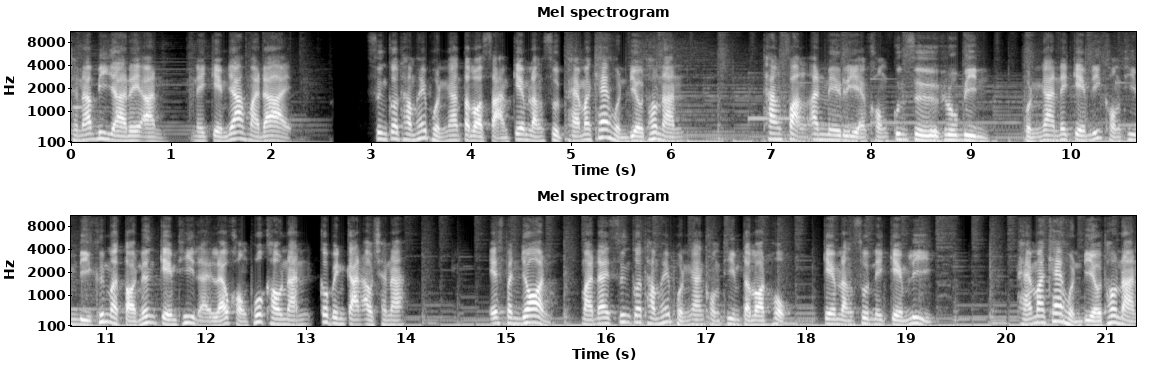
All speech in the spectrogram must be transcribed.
ชนะบิยาเรอันในเกมยากมาได้ ซึ่งก็ทำให้ผลงานตลอด 3 เกมหลังสุดแพ้มาแค่หนเดียวเท่านั้น ทางฝั่งอันเมเรียของกุนซือรูบิน ผลงานในเกมนี้ของทีมดีขึ้นมาต่อเนื่องเกมที่แล้วแล้วของพวกเขานั้นก็เป็นการเอาชนะ เอสปันยอนมาได้ซึ่งก็ทำให้ผลงานของทีมตลอด 6 เกมหลังสุดในเกมลีกแพ้มาแค่หนเดียวเท่านั้น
